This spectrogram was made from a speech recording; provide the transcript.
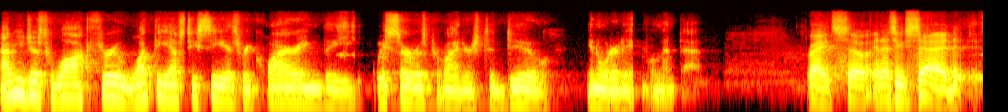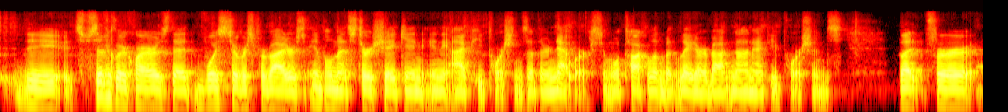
have you just walk through what the FCC is requiring the voice service providers to do in order to implement that? Right. So, and as you said, the it specifically requires that voice service providers implement stir shaken in the IP portions of their networks, and we'll talk a little bit later about non-IP portions. But for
